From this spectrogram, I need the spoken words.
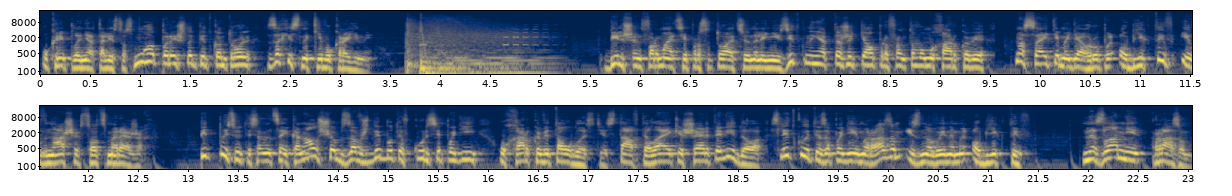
Укріплення та лісосмуга перейшли під контроль захисників України. Більше інформації про ситуацію на лінії зіткнення та життя у прифронтовому Харкові на сайті медіагрупи Об'єктив і в наших соцмережах. Підписуйтеся на цей канал, щоб завжди бути в курсі подій у Харкові та області. Ставте лайки, шерте відео, слідкуйте за подіями разом із новинами Об'єктив. Незламні разом!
